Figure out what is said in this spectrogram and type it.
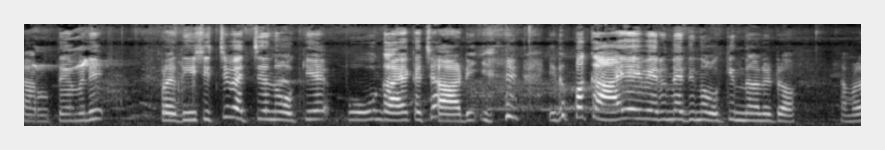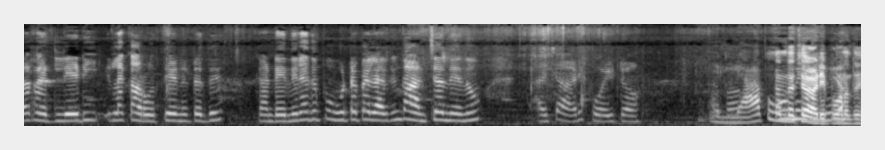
കറുത്തേമൽ പ്രതീക്ഷിച്ച് വെച്ച് നോക്കിയ പൂവും കായൊക്കെ ചാടി. ഇതിപ്പോ കായായി വരുന്നതി നോക്കി നിന്നാണ് കേട്ടോ നമ്മളെ റെഡ് ലേഡി ഉള്ള കറുത്തയാണ് കേട്ടത് കണ്ടേന്നില്ല അത് പൂവിട്ടപ്പോ എല്ലാവർക്കും കാണിച്ചു തന്നേന്നു. അത് ചാടി പോയിട്ടോ. എല്ലാ പൂവും ചാടി പോണത്?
